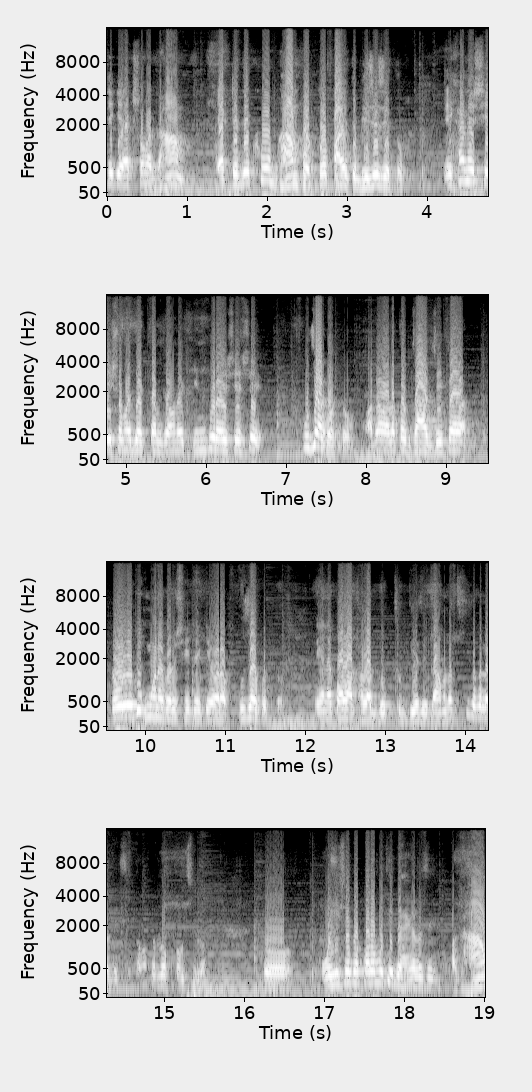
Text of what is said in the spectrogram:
থেকে একসময় ঘাম একটা দিয়ে খুব ঘাম পড়তো, পানিতে ভিজে যেত। এখানে সেই সময় দেখতাম যে অনেক হিন্দুরা এসে এসে পূজা করতো। ওরা ওরা তো যা যেটা লৌকিক মনে করে সেটাকে ওরা পূজা করতো। এখানে কলা ঠলা দুধ টুধ দিয়ে দিত। আমরা ছোটবেলা দেখছি তখন তো লোক কম ছিল। তো ওই হিসেবে পরবর্তী দেখা গেল যে ঘাম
